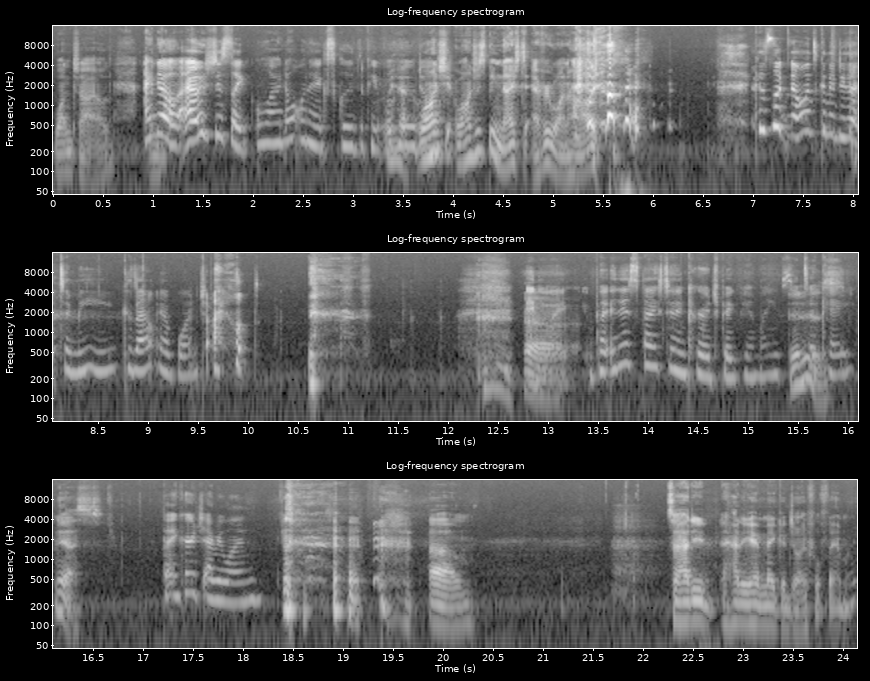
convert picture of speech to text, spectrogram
one child. I know. I was just like, well, I don't want to exclude the people Yeah. who Why don't. don't you? Why don't you just be nice to everyone, Holly? Because look, no one's gonna do that to me because I don't have one child. Anyway, but it is nice to encourage big families. Uh, It it's is. okay, Yes. but encourage everyone. um, so how do you how do you make a joyful family?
